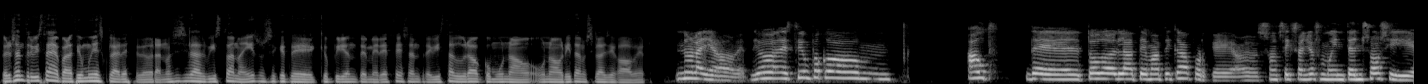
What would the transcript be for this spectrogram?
Pero esa entrevista me pareció muy esclarecedora. No sé si la has visto, Anaís, no sé qué, qué opinión te merece. Esa entrevista ha durado como una, una horita, no sé si la has llegado a ver. No la he llegado a ver. Yo estoy un poco mm, out de toda la temática porque ah, son seis años muy intensos y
